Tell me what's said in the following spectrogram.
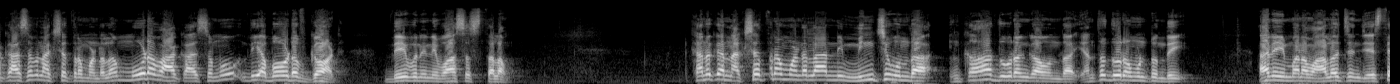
ఆకాశం నక్షత్ర మండలం మూడవ ఆకాశము ది అబౌడ్ ఆఫ్ గాడ్ దేవుని నివాస స్థలం. కనుక నక్షత్ర మండలాన్ని మించి ఉందా ఇంకా దూరంగా ఉందా ఎంత దూరం ఉంటుంది అని మనం ఆలోచన చేస్తే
